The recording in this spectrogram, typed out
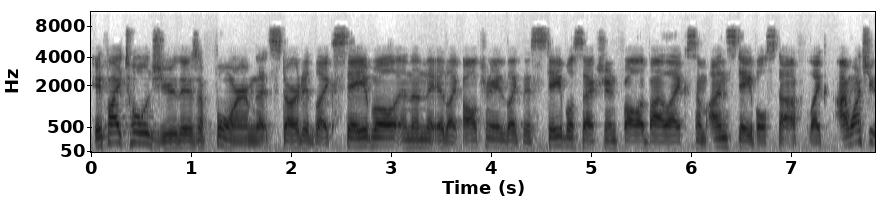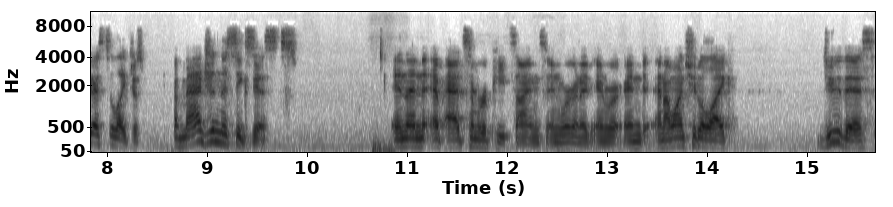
if I told you there's a form that started like stable and then it like alternated like this stable section followed by like some unstable stuff, like I want you guys to like just imagine this exists, and then add some repeat signs, and we're gonna and we're and and I want you to like do this,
